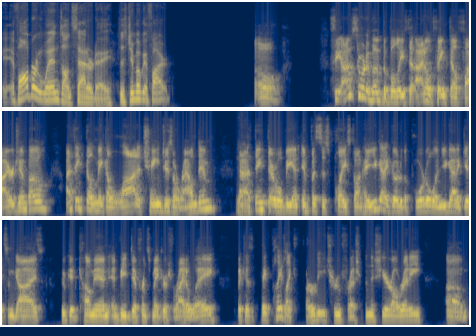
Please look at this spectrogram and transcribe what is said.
if Auburn wins on Saturday, does Jimbo get fired? Oh, see, I'm sort of of the belief that I don't think they'll fire Jimbo. I think they'll make a lot of changes around him. Yeah. And I think there will be an emphasis placed on, hey, you got to go to the portal and you got to get some guys who could come in and be difference makers right away because they played like 30 true freshmen this year already. Um,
